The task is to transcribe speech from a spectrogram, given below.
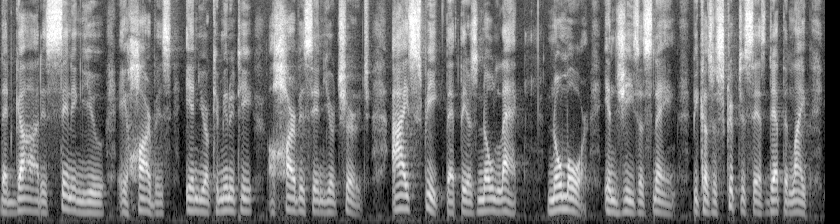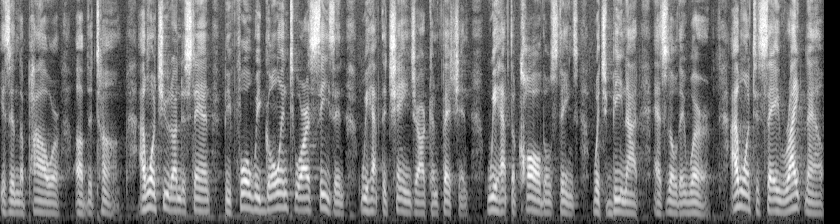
that God is sending you a harvest in your community, a harvest in your church. I speak that there's no lack no more in Jesus' name because the scripture says death and life is in the power of the tongue. I want you to understand before we go into our season, we have to change our confession. We have to call those things which be not as though they were. I want to say right now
